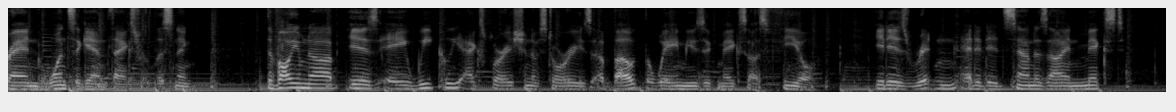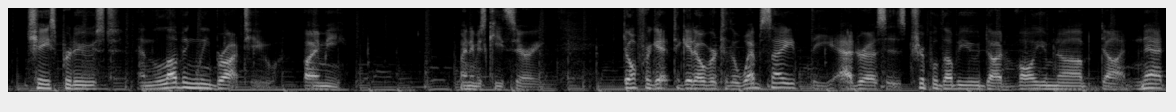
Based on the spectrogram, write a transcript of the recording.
Friend, once again, thanks for listening. The Volume Knob is a weekly exploration of stories about the way music makes us feel. It is written, edited, sound designed, mixed, chase produced, and lovingly brought to you by me. My name is Keith Sari. Don't forget to get over to the website. The address is www.volumeknob.net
